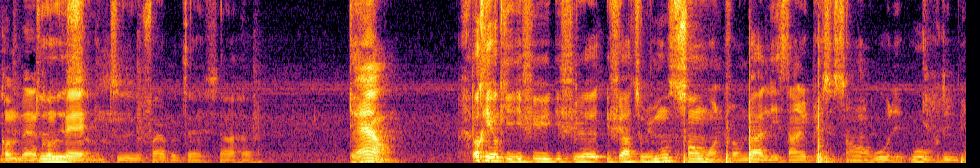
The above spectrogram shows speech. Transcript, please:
com- uh, Do compare this to fiber test. Uh-huh. Damn. Okay, okay. If you if you if you had to remove someone from that list and replace with someone, who would it who would it be?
